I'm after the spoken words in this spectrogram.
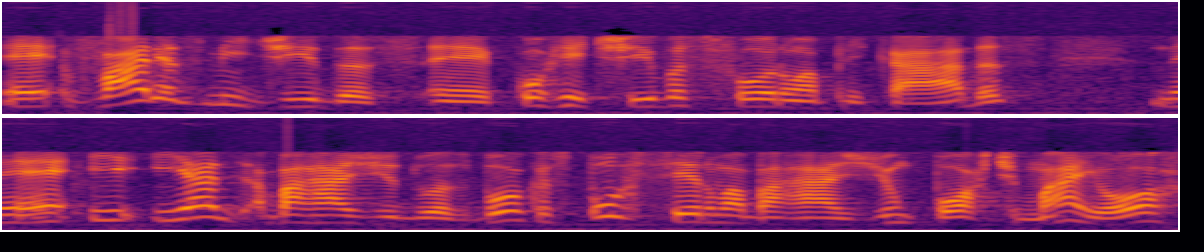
é, várias medidas é, corretivas foram aplicadas né? E, e, a barragem de Duas Bocas, por ser uma barragem de um porte maior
